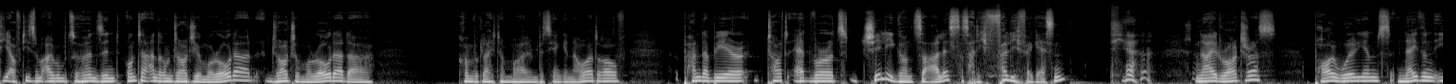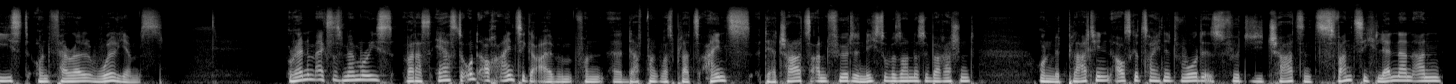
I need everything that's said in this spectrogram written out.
die auf diesem Album zu hören sind, unter anderem Giorgio Moroder. Giorgio Moroder, da kommen wir gleich nochmal ein bisschen genauer drauf. Panda Bear, Todd Edwards, Chili Gonzalez, das hatte ich völlig vergessen. Ja. Nile Rogers, Paul Williams, Nathan East und Pharrell Williams. Random Access Memories war das erste und auch einzige Album von äh, Daft Punk, was Platz 1 der Charts anführte, nicht so besonders überraschend und mit Platin ausgezeichnet wurde. Es führte die Charts in 20 Ländern an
